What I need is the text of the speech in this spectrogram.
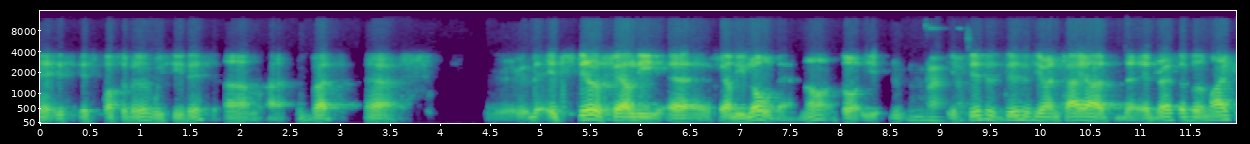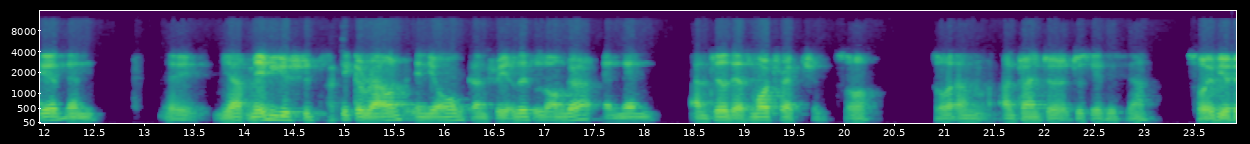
uh, is, is possible. We see this, um, uh, but uh, it's still fairly uh, fairly low then, no? So if this is this is your entire addressable market, then uh, yeah, maybe you should stick around in your home country a little longer, and then until there's more traction. So so um, I'm trying to to say this, yeah. So if you're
